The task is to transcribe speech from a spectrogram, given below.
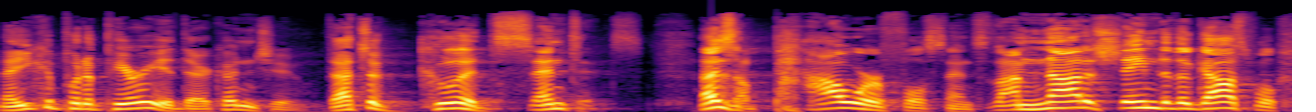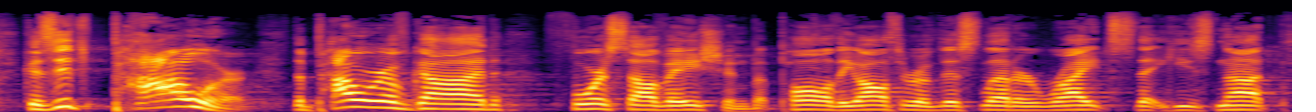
Now, you could put a period there, couldn't you? That's a good sentence. That is a powerful sentence. I'm not ashamed of the gospel because it's power, the power of God for salvation. But Paul, the author of this letter, writes that he's not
